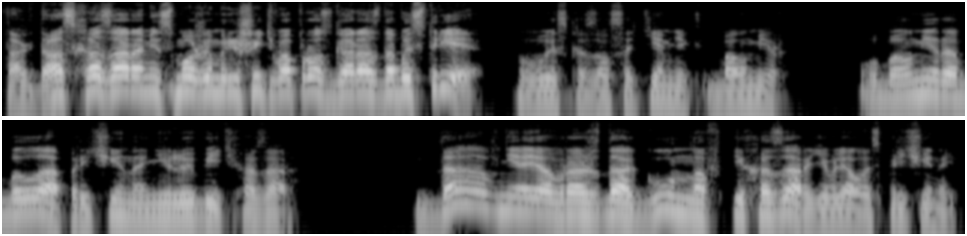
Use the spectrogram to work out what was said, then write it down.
Тогда с хазарами сможем решить вопрос гораздо быстрее», — высказался темник Балмир. У Балмира была причина не любить Хазар. Давняя вражда гуннов и Хазар являлась причиной.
